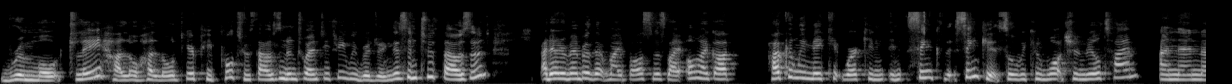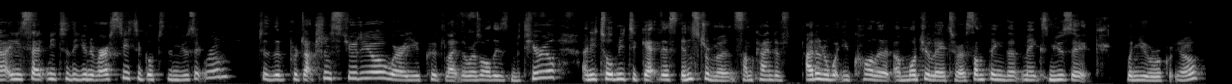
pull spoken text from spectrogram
remotely. Hello hello dear people. 2023 we were doing this in 2000 and i remember that my boss was like oh my god how can we make it work in, in sync sync it so we can watch in real time? And then uh, he sent me to the university to go to the music room to the production studio where you could like there was all these material and he told me to get this instrument some kind of i don't know what you call it a modulator or something that makes music when you you know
